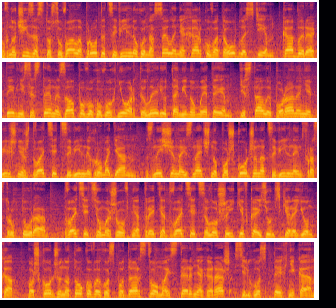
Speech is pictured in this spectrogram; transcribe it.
вночі застосувала проти цивільного населення Харкова та області каби, реактивні системи залпового вогню, артилерію та міномети. Дістали поранення більш ніж 20 цивільних громадян. Знищена і значно пошкоджена цивільна інфраструктура. 27 жовтня, 3.20, село Шийківка, Ізюмський район КАП. Пошкоджено токове господарство, майстерня, гараж, сільгосптехніка.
